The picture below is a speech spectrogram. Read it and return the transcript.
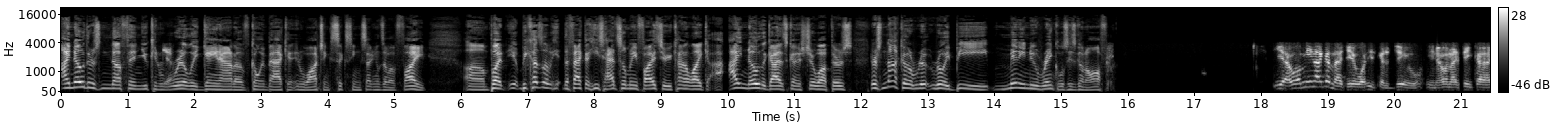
I know there's nothing you can Yeah. really gain out of going back and, and watching 16 seconds of a fight. Um, but know, because of the fact that he's had so many fights here, you're kind of like, I, I know the guy that's going to show up. There's there's not going to re- really be many new wrinkles he's going to offer. Yeah, well, I mean, I got an idea what he's going to do, you know, and I think uh,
